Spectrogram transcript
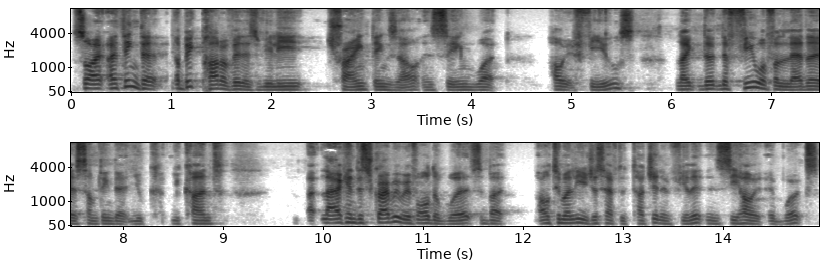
So I, I think that a big part of it is really trying things out and seeing what how it feels. Like the, the feel of a leather is something that you you can't uh, like i can describe it with all the words but ultimately you just have to touch it and feel it and see how it, it works.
